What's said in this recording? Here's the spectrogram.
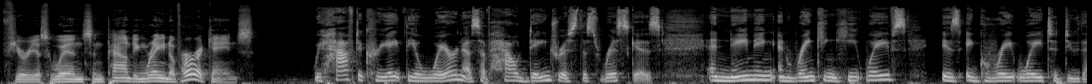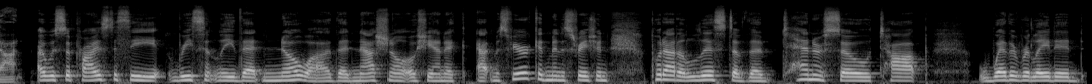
furious winds and pounding rain of hurricanes. We have to create the awareness of how dangerous this risk is. And naming and ranking heat waves is a great way to do that. I was surprised to see recently that NOAA, the National Oceanic Atmospheric Administration, put out a list of the 10 or so top weather related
